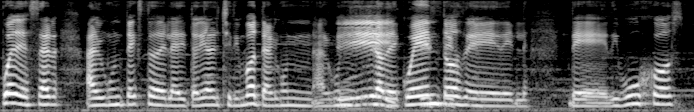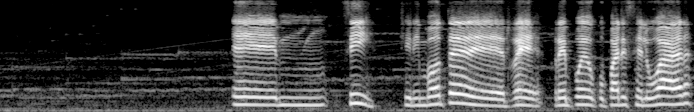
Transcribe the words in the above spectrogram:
puede ser algún texto de la editorial Chirimbote, algún, algún Sí, libro de cuentos, sí, sí. De, de- de dibujos. Eh, sí, Chirimbote re, re puede ocupar ese lugar.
